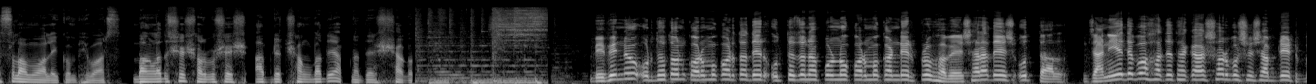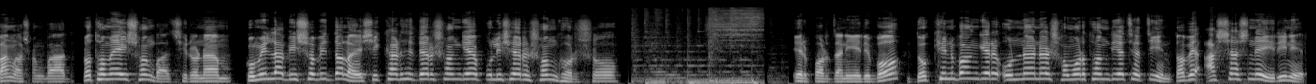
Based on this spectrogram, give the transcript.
আসসালামু আলাইকুম ভিউয়ার্স। বাংলাদেশের সর্বশেষ আপডেট সংবাদে আপনাদের স্বাগত। বিভিন্ন ঊর্ধ্বতন কর্মকর্তাদের উত্তেজনাপূর্ণ কর্মকাণ্ডের প্রভাবে সারা দেশ উত্তাল। জানিয়ে দেব হাতে থাকা সর্বশেষ আপডেট বাংলা সংবাদ। প্রথমে এই সংবাদ শিরোনাম। কুমিল্লা বিশ্ববিদ্যালয়ে শিক্ষার্থীদের সঙ্গে পুলিশের সংঘর্ষ। এরপর জানিয়ে দেব, দক্ষিণবঙ্গের উন্নয়নের সমর্থন দিয়েছে চীন, তবে আশ্বাস নেই ঋণের।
